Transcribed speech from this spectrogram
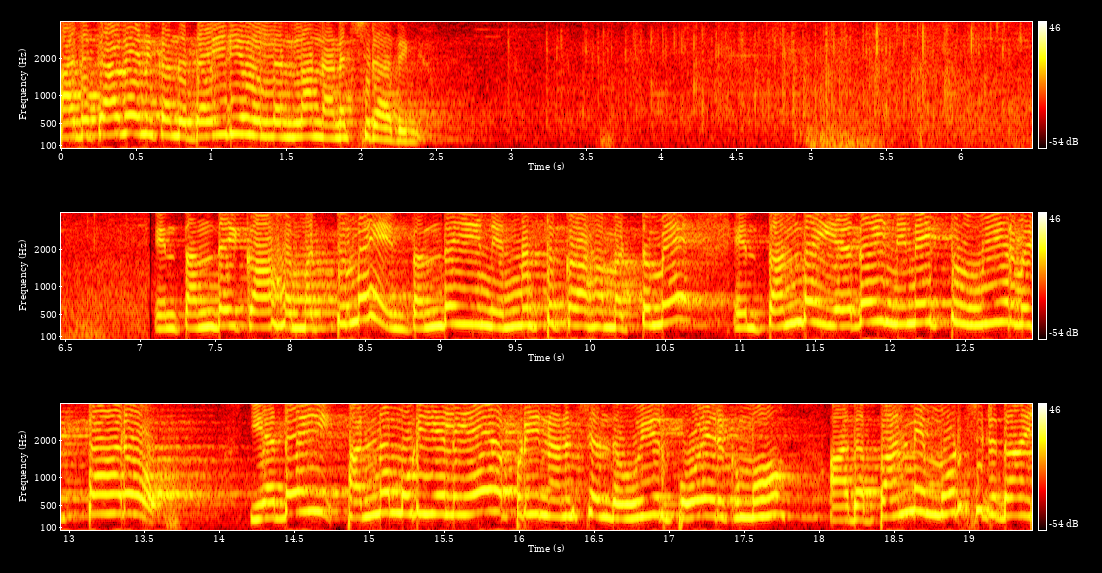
அதுக்காக எனக்கு அந்த தைரியம் இல்லைன்னுலாம் நினச்சிடாதீங்க. என் தந்தைக்காக மட்டுமே என் தந்தையின் எண்ணத்துக்காக மட்டுமே என் தந்தை எதை நினைத்து உயிர் விட்டாரோ எதை பண்ண முடியலையே அப்படின்னு நினைச்சு அந்த உயிர் போயிருக்குமோ அதை பண்ணி முடிச்சிட்டு தான்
